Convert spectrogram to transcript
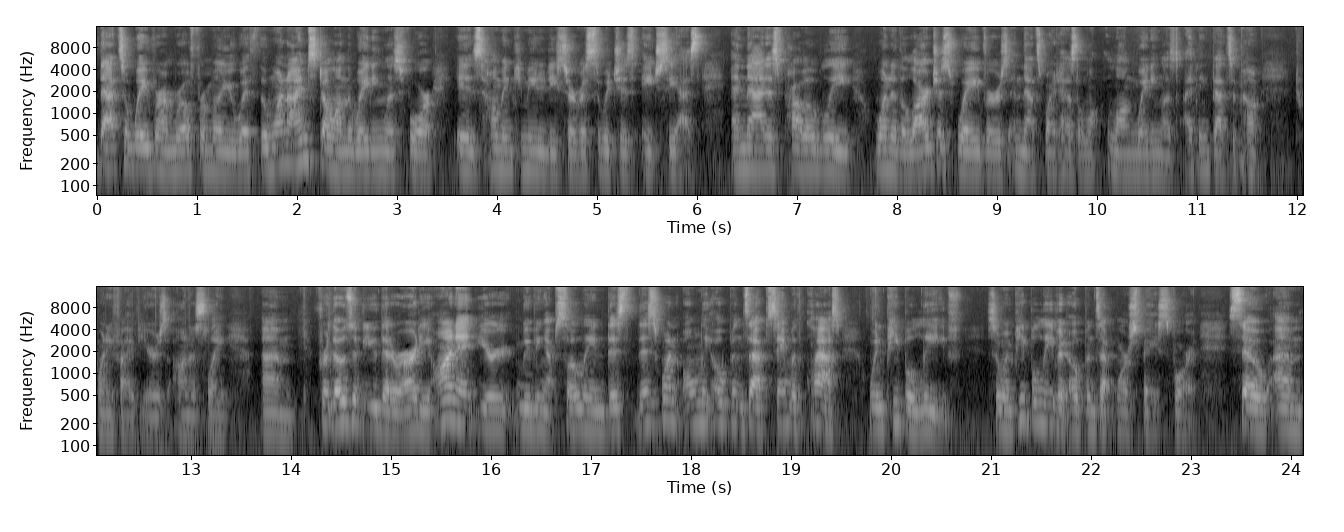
that's a waiver I'm real familiar with. The one I'm still on the waiting list for is Home and Community Service, which is HCS, and that is probably one of the largest waivers, and that's why it has a long waiting list. I think that's about 25 years, honestly. Um, for those of you that are already on it, you're moving up slowly, and this this one only opens up. Same with class when people leave. So when people leave, it opens up more space for it. So um,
